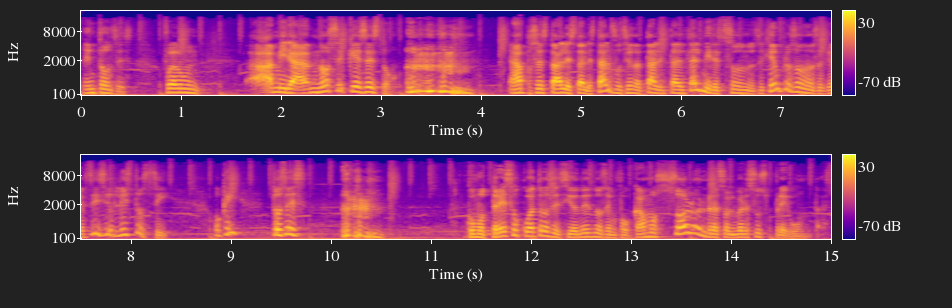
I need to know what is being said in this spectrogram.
Entonces, fue un. Ah, mira, no sé qué es esto. ah, pues es tal, es tal, es tal, funciona tal, es tal, tal. Mira, estos son unos ejemplos, son unos ejercicios, listos, sí. Ok, entonces, como tres o cuatro sesiones nos enfocamos solo en resolver sus preguntas.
